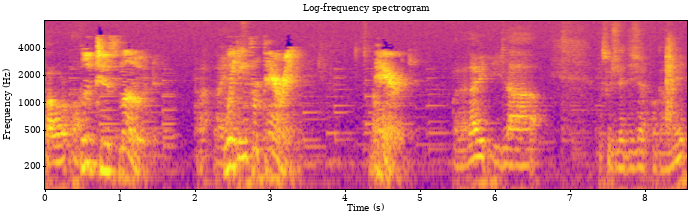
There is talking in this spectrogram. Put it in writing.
Power on. Bluetooth mode. Voilà, Waiting for pairing. Paired. Voilà, là il a, parce que je l'ai déjà programmé,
